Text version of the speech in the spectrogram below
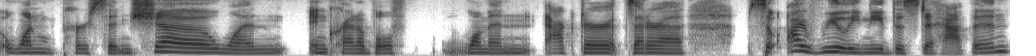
one person show, one incredible woman actor, etc. So I really need this to happen.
